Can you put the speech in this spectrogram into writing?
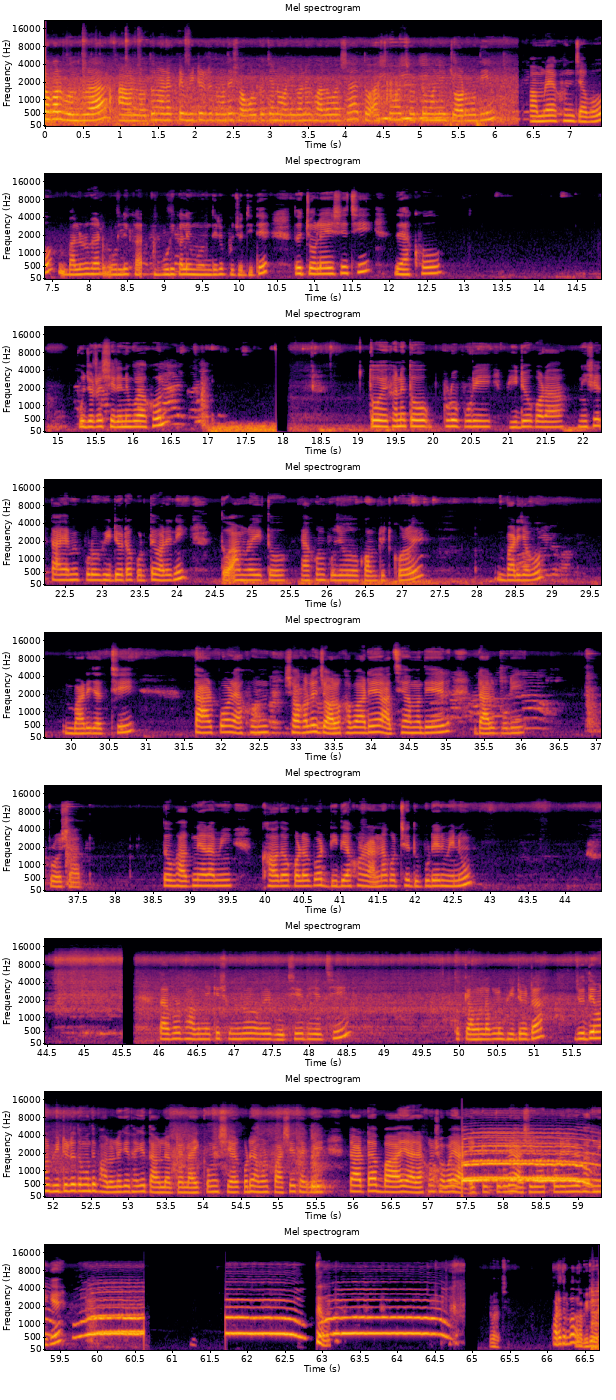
সকাল বন্ধুরা আমার নতুন আর একটা ভিডিওতে তোমাদের সকলকে যেন অনেক অনেক ভালোবাসা। তো আজকে আমার ছোট্ট মনির জন্মদিন। আমরা এখন যাব বালুরঘাট বুড়ি বুড়িকালী মন্দিরে পুজো দিতে। তো চলে এসেছি, দেখো। পুজোটা সেরে নেব এখন। তো এখানে তো পুরোপুরি ভিডিও করা নিষেধ, তাই আমি পুরো ভিডিওটা করতে পারিনি। তো আমরাই তো এখন পুজো কমপ্লিট করে বাড়ি যাব। বাড়ি যাচ্ছি। তারপর এখন সকালে জলখাবারে আছে আমাদের ডাল পুরি প্রসাদ। তো ভাগ্নে আর আমি খাওয়া দাওয়া করার পর দিদি এখন রান্না করছে দুপুরের মেনু। তারপর ভাগ্নিকে সুন্দরভাবে গুছিয়ে দিয়েছি। তো কেমন লাগল ভিডিওটা? যদি আমার ভিডিওটা তোমাদের ভালো লেগে থাকে তাহলে একটা লাইক, কমেন্ট, শেয়ার করে আমার পাশে থাকবে। Tata, by. আর এখন সবাই একটু একটু করে আশীর্বাদ করে নেবে ভাগ্নিকে। তো। ফটো তুলবো? ভিডিও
